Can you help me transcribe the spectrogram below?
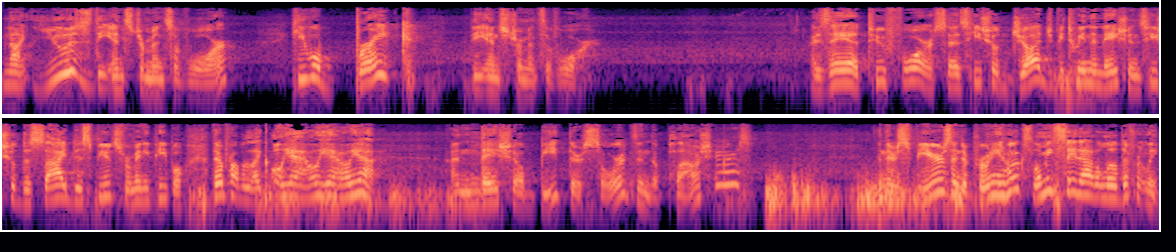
not use the instruments of war, he will break the instruments of war. Isaiah 2 4 says, He shall judge between the nations. He shall decide disputes for many people. They're probably like, Oh, yeah, oh, yeah, oh, yeah. And they shall beat their swords into plowshares and their spears into pruning hooks. Let me say that a little differently.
